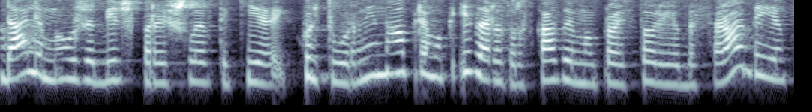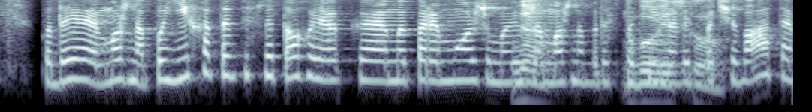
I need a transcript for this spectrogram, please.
далі ми вже більш перейшли в такий культурний напрямок і зараз розказуємо про історію Бесарабії, куди можна поїхати після того, як ми переможемо, і Да, вже можна буде спокійно відпочивати.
